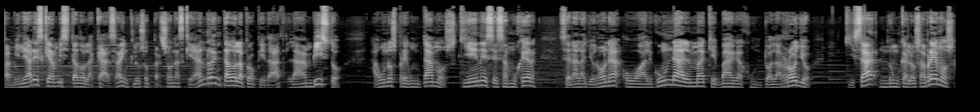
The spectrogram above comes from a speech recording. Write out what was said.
familiares que han visitado la casa, incluso personas que han rentado la propiedad, la han visto. Aún nos preguntamos, ¿quién es esa mujer? ¿Será la llorona o algún alma que vaga junto al arroyo? Quizá nunca lo sabremos,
